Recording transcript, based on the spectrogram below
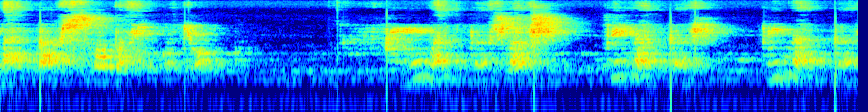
Pillantás, szabály vagyok. Pillantás, pillantás, pillantás.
